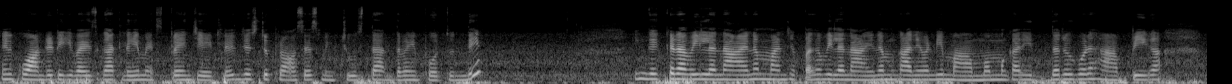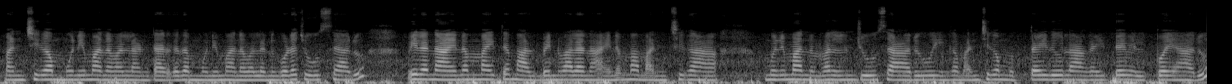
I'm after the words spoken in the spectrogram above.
నేను క్వాంటిటీ వైజ్గా అట్లా ఏం ఎక్స్ప్లెయిన్ చేయట్లేదు. జస్ట్ ప్రాసెస్ మీకు చూస్తే అర్థమైపోతుంది. ఇంకా ఇక్కడ వీళ్ళ నాయనమ్మ అని చెప్పగా వీళ్ళ నాయనమ్మ కానివ్వండి మా అమ్మమ్మ కానీ ఇద్దరు కూడా హ్యాపీగా మంచిగా ముని మనవళ్ళు అంటారు కదా ముని మనవళ్ళని కూడా చూశారు. వీళ్ళ నాయనమ్మ అయితే మా హస్బెండ్ వాళ్ళ నాయనమ్మ మంచిగా ముని మనవళ్ళని చూశారు. ఇంకా మంచిగా ముత్తైదు లాగా అయితే వెళ్ళిపోయారు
